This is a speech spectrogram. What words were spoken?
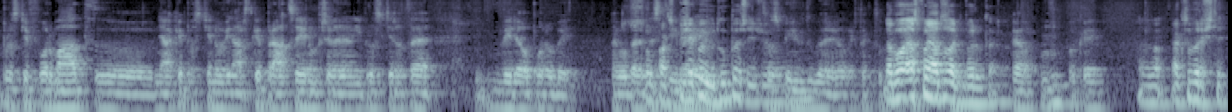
prostě formát uh, nějaké prostě novinářské práce, jenom převedený prostě do té videopodoby. Nebo berete Jsou pak spíš jako youtubeři, že Jsou jo. spíš youtubery, jo, tak, tak to... Nebo aspoň já to tak beru. Tak. Jo, mhm, OK. Nebo Jak to bereš ty?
